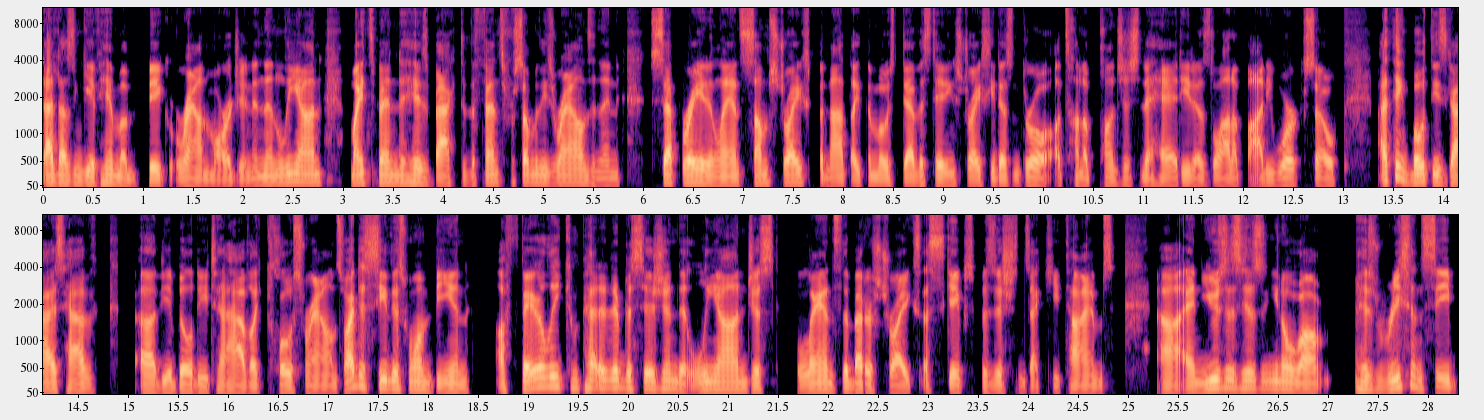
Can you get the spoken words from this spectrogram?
that doesn't give him a big round margin. And then Leon might spend his back to the fence for some of these rounds and then separate and land some strikes, but not like the most devastating strikes. He doesn't throw a ton of punches to the head. He does a lot of body work. So I think both these guys have uh, the ability to have like close rounds. So I just see this one being a fairly competitive decision that Leon just lands the better strikes, escapes positions at key times, uh, and uses his, you know, uh, his recency,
